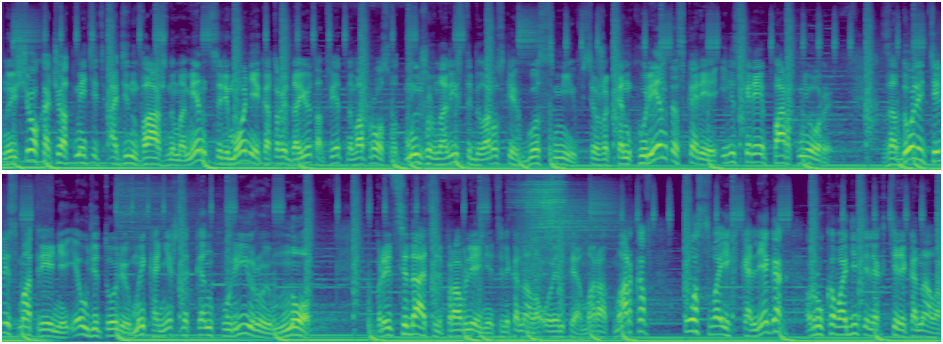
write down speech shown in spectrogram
Но еще хочу отметить один важный момент церемонии, который дает ответ на вопрос. Вот мы, журналисты белорусских госсми, все же конкуренты скорее или скорее партнеры? За доли телесмотрения и аудиторию мы, конечно, конкурируем, но председатель правления телеканала ОНТ Марат Марков о своих коллегах, руководителях телеканала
